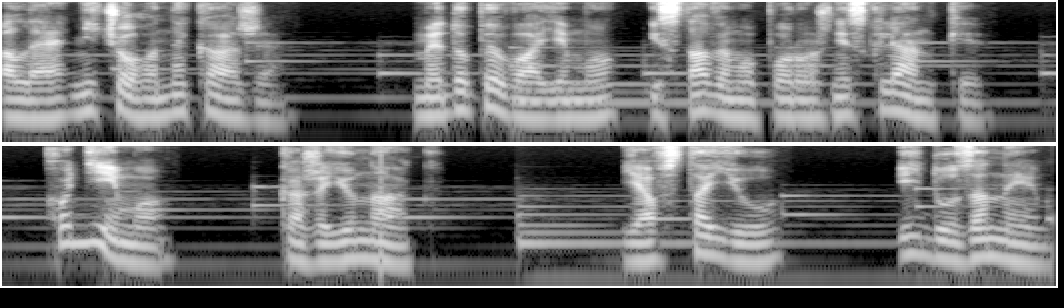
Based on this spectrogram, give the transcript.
але нічого не каже. Ми допиваємо і ставимо порожні склянки. Ходімо, каже юнак. Я встаю і йду за ним.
